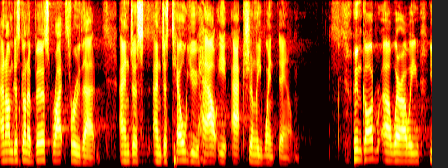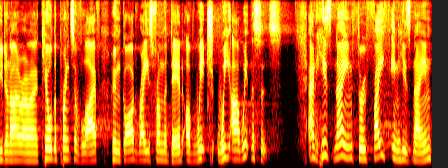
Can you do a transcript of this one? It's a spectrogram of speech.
and i'm just going to burst right through that and just and just tell you how it actually went down whom God, uh, where are we? You deny, uh, killed the Prince of Life, whom God raised from the dead, of which we are witnesses. And his name, through faith in his name,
